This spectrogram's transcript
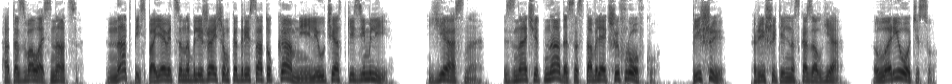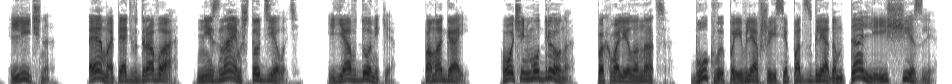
отозвалась Наца. Надпись появится на ближайшем к адресату камне или участке земли. Ясно. Значит, надо составлять шифровку. Пиши, решительно сказал я. Лариотису, лично. М опять в дрова. Не знаем, что делать. Я в домике. Помогай. Очень мудрено, похвалила Наца. Буквы, появлявшиеся под взглядом Талли, исчезли.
